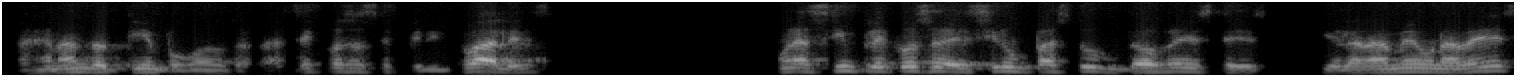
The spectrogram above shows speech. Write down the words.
estás ganando tiempo cuando haces cosas espirituales. Una simple cosa de decir un pasuk dos veces y el arameo una vez,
